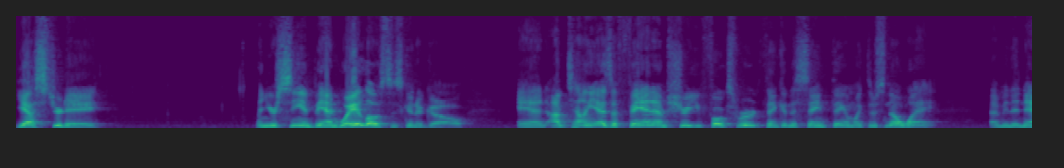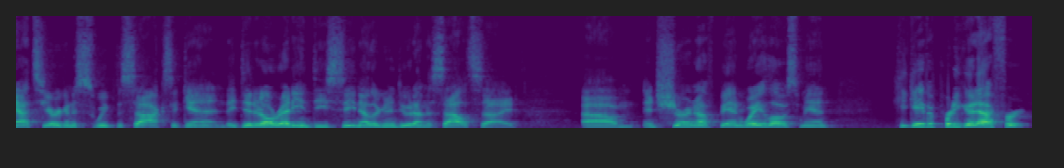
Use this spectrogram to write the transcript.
yesterday, and you're seeing Banuelos is going to go. And I'm telling you, as a fan, I'm sure you folks were thinking the same thing. I'm like, there's no way. I mean, the Nats here are going to sweep the Sox again. They did it already in D.C. Now they're going to do it on the South Side. Um, and sure enough, Banuelos, man, he gave a pretty good effort.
